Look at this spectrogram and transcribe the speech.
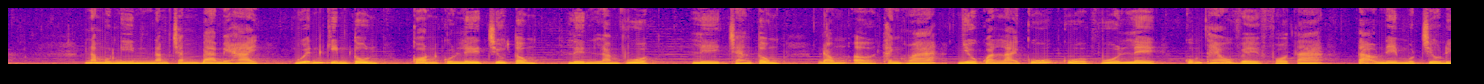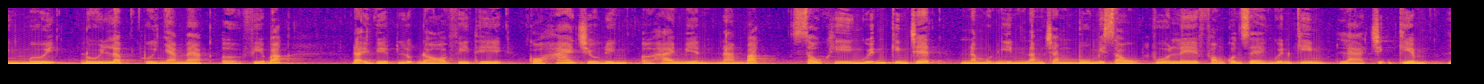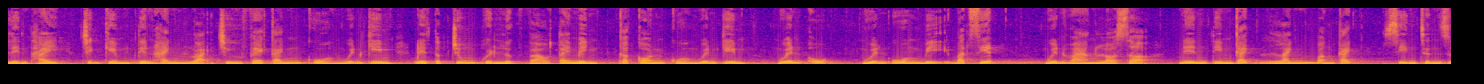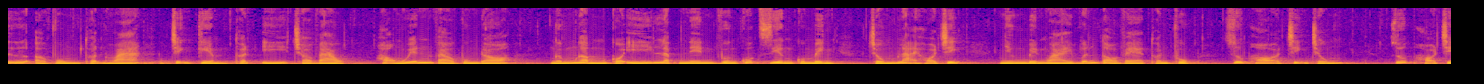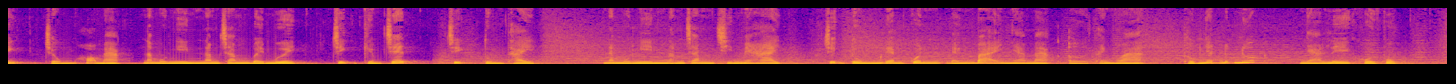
Năm 1532, Nguyễn Kim Tôn, con của Lê Chiêu Tông, lên làm vua, Lê Trang Tông, đóng ở Thanh Hóa. Nhiều quan lại cũ của vua Lê cũng theo về phò tá, tạo nên một triều đình mới đối lập với nhà Mạc ở phía Bắc. Đại Việt lúc đó vì thế có hai triều đình ở hai miền Nam Bắc. Sau khi Nguyễn Kim chết, năm 1546, vua Lê phong con rể Nguyễn Kim là Trịnh Kiểm lên thay. Trịnh Kiểm tiến hành loại trừ phe cánh của Nguyễn Kim để tập trung quyền lực vào tay mình. Các con của Nguyễn Kim, Nguyễn U, Nguyễn Uông bị bắt giết. Nguyễn Hoàng lo sợ nên tìm cách lánh bằng cách xin chấn giữ ở vùng Thuận Hóa, Trịnh Kiểm thuận ý cho vào. Họ Nguyễn vào vùng đó, ngấm ngầm có ý lập nên vương quốc riêng của mình, chống lại họ Trịnh, nhưng bên ngoài vẫn tỏ vẻ thuần phục, giúp họ Trịnh chống, giúp họ Trịnh chống họ Mạc. Năm 1570, Trịnh Kiểm chết, Trịnh Tùng thay. Năm 1592, Trịnh Tùng đem quân đánh bại nhà Mạc ở Thanh Hóa, thống nhất đất nước, nhà Lê khôi phục.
